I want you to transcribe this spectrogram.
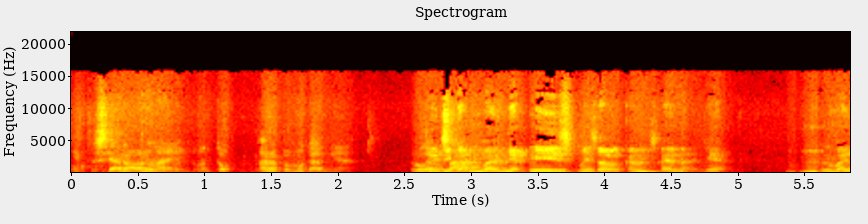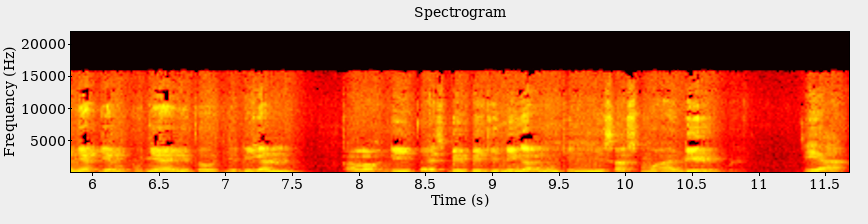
itu secara online untuk para pemegangnya Pemegang Jadi kan banyak nih, misalkan saya nanya, kan banyak yang punya gitu. Jadi kan kalau di PSBB gini nggak mungkin bisa semua hadir. iya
